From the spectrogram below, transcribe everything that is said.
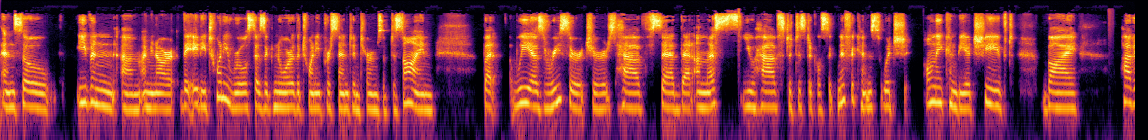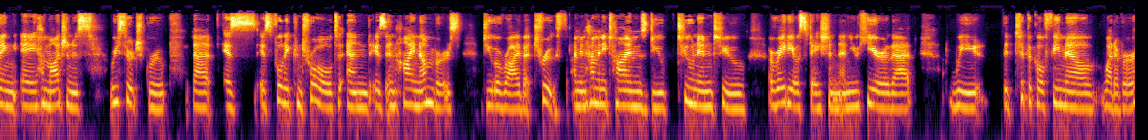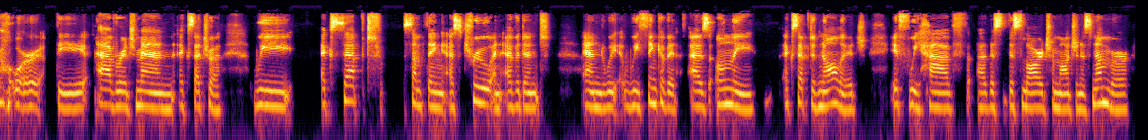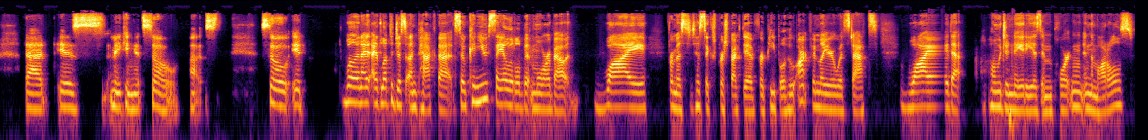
And so even um, i mean our the 80-20 rule says ignore the 20% in terms of design but we as researchers have said that unless you have statistical significance which only can be achieved by having a homogenous research group that is is fully controlled and is in high numbers do you arrive at truth? I mean how many times do you tune into a radio station and you hear that we the typical female whatever or the average man etc we accept something as true and evident and we we think of it as only accepted knowledge if we have uh, this this large homogenous number that is making it so uh, so it well and I, i'd love to just unpack that. So can you say a little bit more about why from a statistics perspective for people who aren't familiar with stats why that homogeneity is important in the models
